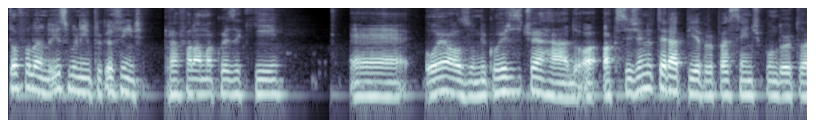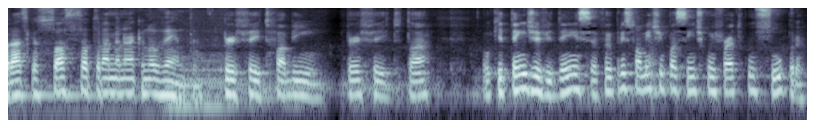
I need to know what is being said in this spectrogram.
Tô falando isso, Bruninho, porque é o seguinte, para falar uma coisa que é, o Elzo, me corrija se estiver errado. Oxigênio terapia para o paciente com dor torácica só se saturar menor que 90. Perfeito, Fabinho. Perfeito, tá? O que tem de evidência foi principalmente em paciente com infarto com supra,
